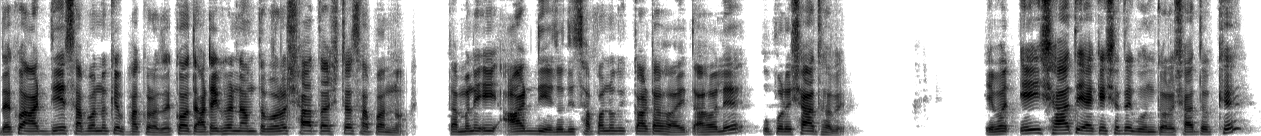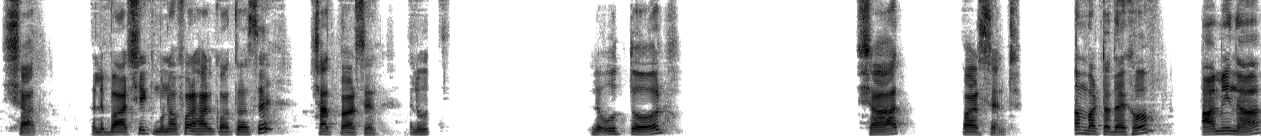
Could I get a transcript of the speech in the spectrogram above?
দেখো, আট দিয়ে ছাপান্নকে ভাগ করা যায়। কত? আটের ঘরে নামতে পারো সাত আটটা ছাপান্ন। তার মানে এই আট দিয়ে যদি ছাপান্নকে কাটা হয়, তাহলে উপরে সাত হবে। এবার এই সাত একের সাথে গুণ করো, সাত অক্ষে সাত। তাহলে বার্ষিক মুনাফার হার কত আছে? সাত পার্সেন্ট তাহলে উত্তর সাত পার্সেন্ট। নাম্বারটা দেখো। আমি না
